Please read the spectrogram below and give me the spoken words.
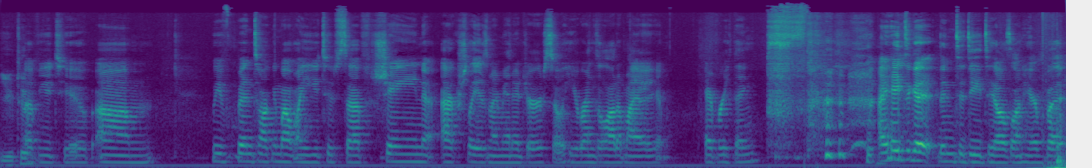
YouTube. of YouTube. Um, we've been talking about my YouTube stuff. Shane actually is my manager, so he runs a lot of my everything. I hate to get into details on here, but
